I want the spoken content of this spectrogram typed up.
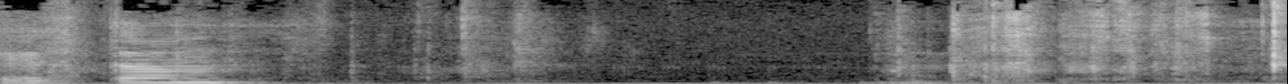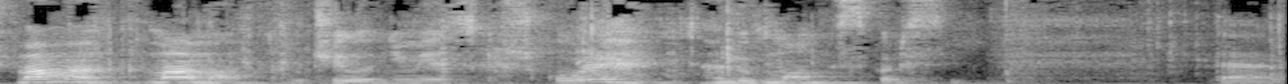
Это Мама, мама учила немецкий в школе. Надо мамы спросить. Так.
